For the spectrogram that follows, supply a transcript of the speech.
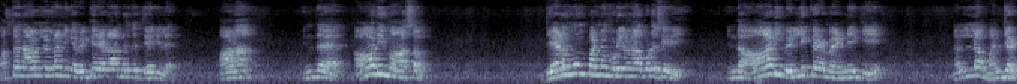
மற்ற நாள்லலாம் நீங்கள் வைக்கிறீங்களான்றது தெரியல. ஆனால் இந்த ஆடி மாதம் தினமும் பண்ண முடியலனா கூட சரி. இந்த ஆடி வெள்ளிக்கிழமை அன்னைக்கு நல்ல மஞ்சள்.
